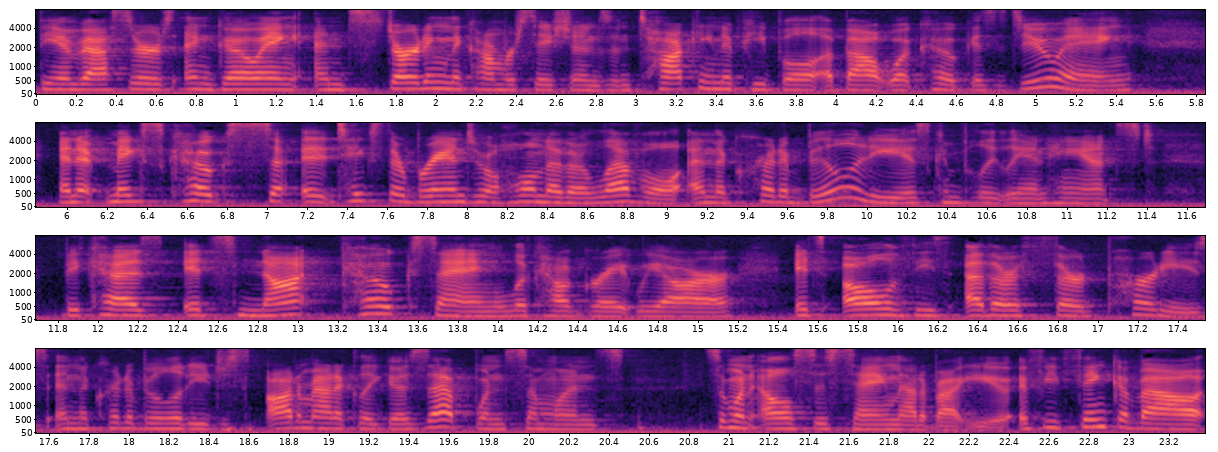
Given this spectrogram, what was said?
the ambassadors and going and starting the conversations and talking to people about what Coke is doing. And it makes Coke, so, it takes their brand to a whole nother level, and the credibility is completely enhanced because it's not Coke saying, look how great we are. It's all of these other third parties, and the credibility just automatically goes up when someone's someone else is saying that about you. If you think about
